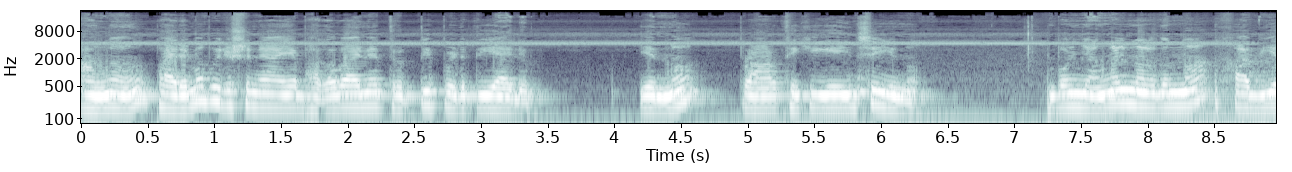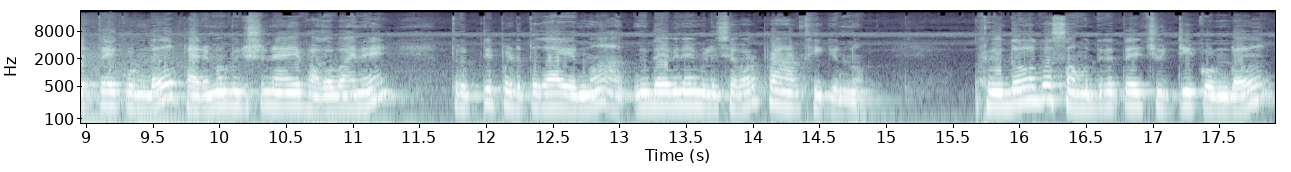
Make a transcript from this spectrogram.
അങ്ങ് പരമപുരുഷനായ ഭഗവാനെ തൃപ്തിപ്പെടുത്തിയാലും എന്ന് പ്രാർത്ഥിക്കുകയും ചെയ്യുന്നു. അപ്പോൾ ഞങ്ങൾ നൽകുന്ന ഹവ്യത്തെ കൊണ്ട് പരമപുരുഷനായ ഭഗവാനെ തൃപ്തിപ്പെടുത്തുക എന്ന് അഗ്നിദേവനെ വിളിച്ചവർ പ്രാർത്ഥിക്കുന്നു. ഹൃദോദ സമുദ്രത്തെ ചുറ്റിക്കൊണ്ട്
